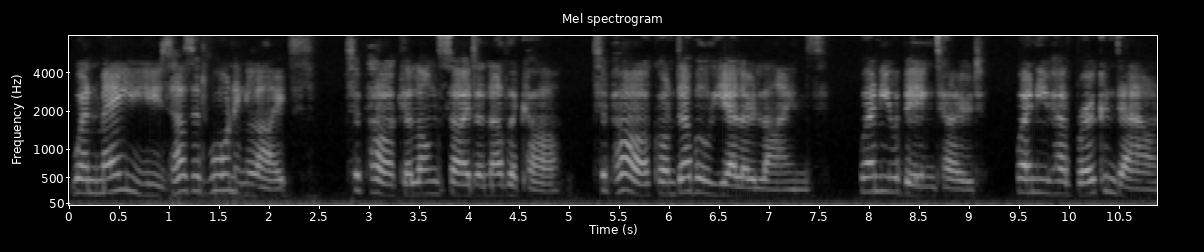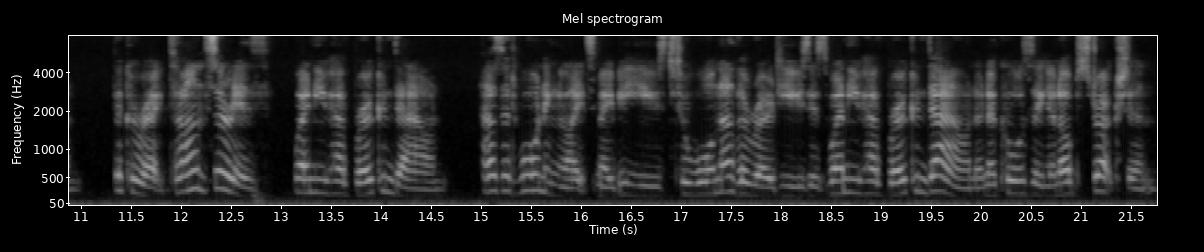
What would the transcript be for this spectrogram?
When may you use hazard warning lights? To park alongside another car. To park on double yellow lines. When you are being towed. When you have broken down. The correct answer is when you have broken down. Hazard warning lights may be used to warn other road users when you have broken down and are causing an obstruction,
